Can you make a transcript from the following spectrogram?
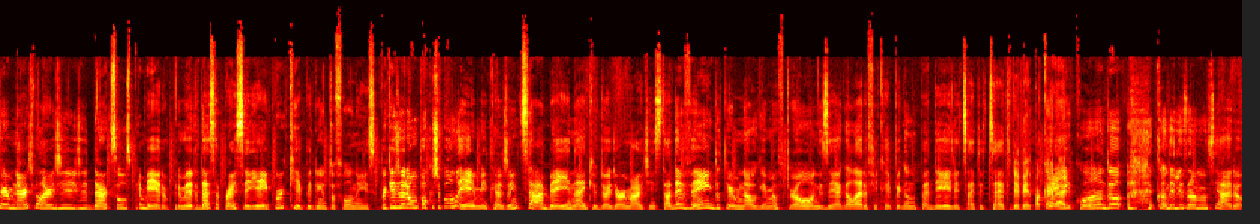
terminar de falar de, de, Dark Souls primeiro. Primeiro dessa parceria aí, por que, Pedrinho, tô falando isso? Porque gerou um pouco de polêmica. A gente sabe aí, né, que o George R. R. Martin está devendo terminar o Game of Thrones e a galera fica aí pegando o pé dele, etc, etc. Devendo pra caralho. E aí, quando, quando eles anunciaram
